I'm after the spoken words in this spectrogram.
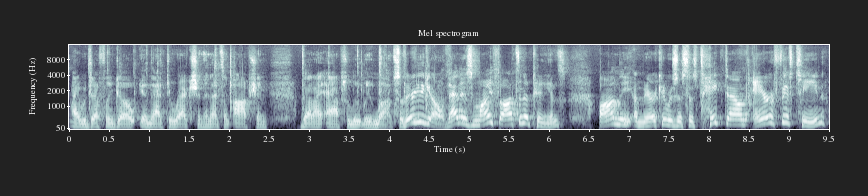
I would definitely go in that direction, and that's an option that I absolutely love. So there you go. That is my thoughts and opinions on the American Resistance Takedown AR-15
